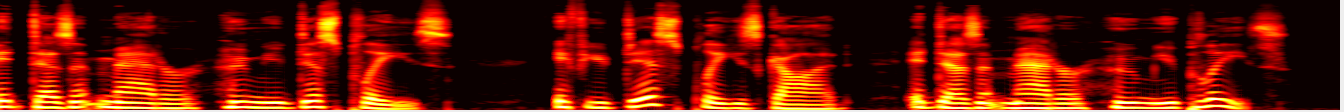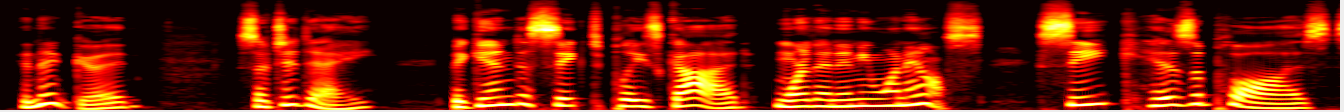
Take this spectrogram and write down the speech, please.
it doesn't matter whom you displease. If you displease God, it doesn't matter whom you please. Isn't that good? So today, Begin to seek to please God more than anyone else. Seek His applause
